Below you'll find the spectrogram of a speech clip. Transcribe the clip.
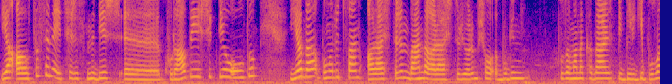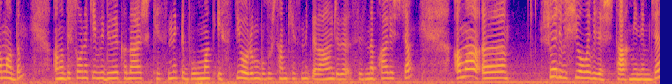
Ya 6 sene içerisinde bir e, kural değişikliği oldu ya da bunu lütfen araştırın. Ben de araştırıyorum. Şu bugün bu zamana kadar bir bilgi bulamadım. Ama bir sonraki videoya kadar kesinlikle bulmak istiyorum. Bulursam kesinlikle daha önce de sizinle paylaşacağım. Ama şöyle bir şey olabilir tahminimce.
